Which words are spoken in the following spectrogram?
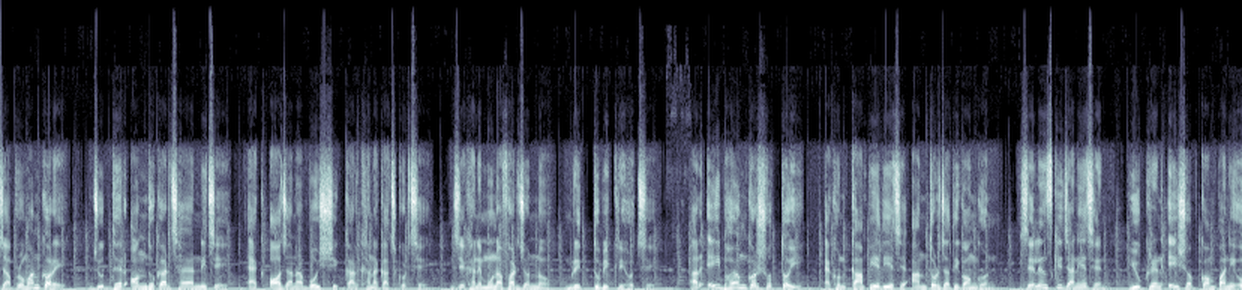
যা প্রমাণ করে যুদ্ধের অন্ধকার ছায়ার নিচে এক অজানা বৈশ্বিক কারখানা কাজ করছে, যেখানে মুনাফার জন্য মৃত্যু বিক্রি হচ্ছে। আর এই ভয়ঙ্কর সত্যই এখন কাঁপিয়ে দিয়েছে আন্তর্জাতিক অঙ্গন। জেলেন্সকি জানিয়েছেন, ইউক্রেন এইসব কোম্পানি ও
